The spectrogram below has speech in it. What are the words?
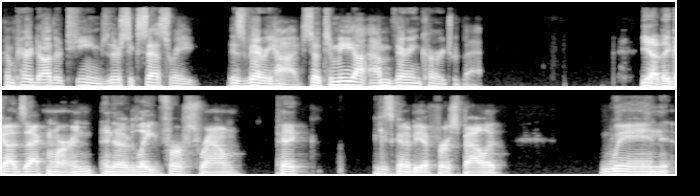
compared to other teams their success rate is very high so to me I, i'm very encouraged with that Yeah, they got Zach Martin in a late first round pick. He's going to be a first ballot. When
